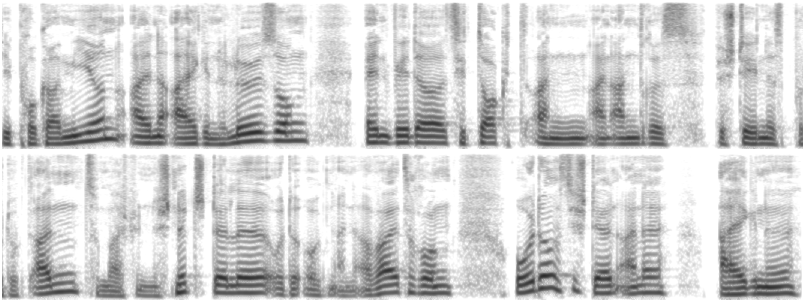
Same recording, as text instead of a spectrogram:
Die programmieren eine eigene Lösung. Entweder sie dockt an ein anderes bestehendes Produkt an, zum Beispiel eine Schnittstelle oder irgendeine Erweiterung, oder sie stellen eine eigene,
